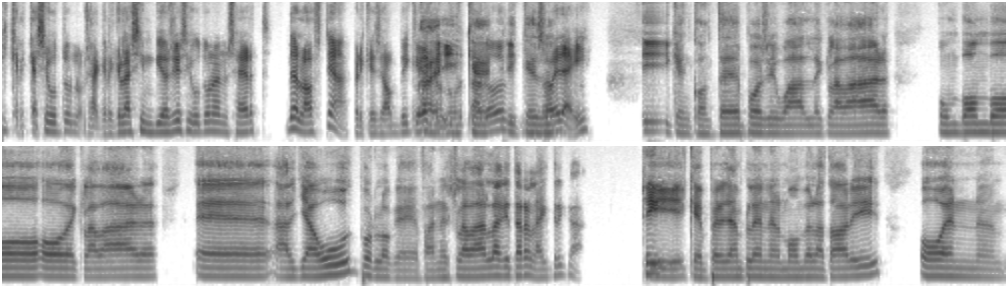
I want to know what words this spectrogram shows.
I crec que ha sigut un, o sigui, crec que la simbiosi ha sigut un encert de l'hòstia, perquè és obvi que Ah, Tono i que- Hurtado i que és no ve d'ahir. I que en compte, pues, igual de clavar un bombo o de clavar eh, al llaúd, pues lo que fan és clavar la guitarra elèctrica. Sí. I que, per exemple, en el món velatori o en... eh,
